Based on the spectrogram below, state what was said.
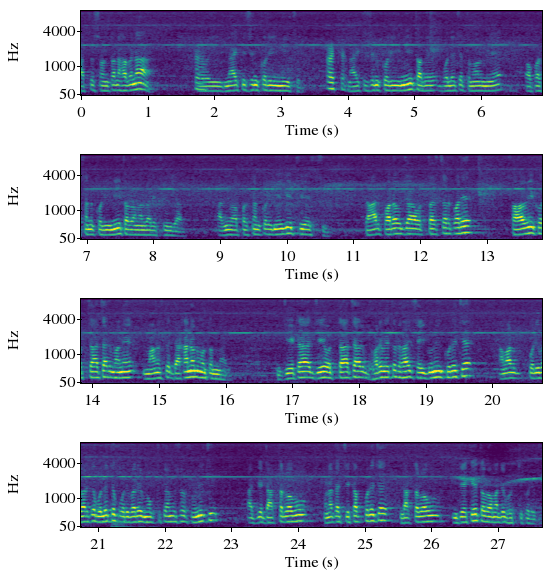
আর তো সন্তান হবে না? ওই নাইট্রেশন করিয়ে নিয়েছে। আচ্ছা। নাইট্রেশন করিয়ে নিয়ে তবে বলেছে তোমার মেয়ে অপারেশন করিয়ে নিয়ে তবে আমার বাড়ি ফিরে যাও। আমি অপারেশন করে নিয়ে গিয়ে ফিরে এসেছি। তারপরেও যা অত্যাচার করে স্বাভাবিক অত্যাচার মানে মানুষকে দেখানোর মতন নয়। যেটা যে অত্যাচার ঘরের ভেতরে হয় সেইগুলোই করেছে। আমার পরিবারকে বলেছে পরিবারের মুখ থেকে আমি সব শুনেছি। আজকে ডাক্তারবাবু ওনাকে চেক আপ করেছে ডাক্তারবাবু দেখে তবে আমাদের ভর্তি করেছে।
